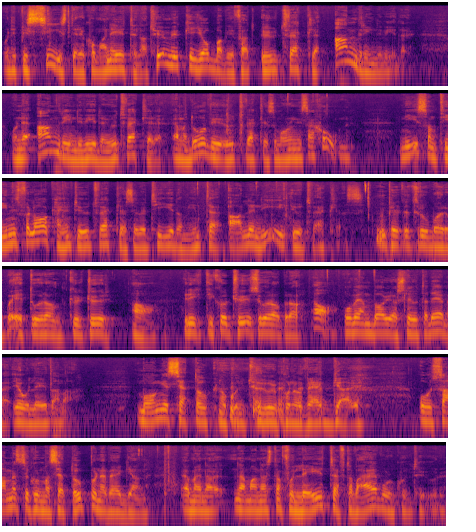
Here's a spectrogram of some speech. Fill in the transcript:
Och det är precis det det kommer ner till. Att hur mycket jobbar vi för att utveckla andra individer? Och när andra individer utvecklar det, ja, men då har vi utvecklats som organisation. Ni som tidningsförlag kan ju inte utvecklas över tid om inte alla ni utvecklas. Men Peter tror bare på ett ord. Kultur. Ja. Riktig kultur, så går alt bra. Ja, och vem börjar och slutar det med? Jo, ledarna. Många sätter upp någon kultur på några väggar. Och samtidigt kunde man sätta upp på den här väggen. Jag menar, när man nästan får leta efter vad är vår kultur?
